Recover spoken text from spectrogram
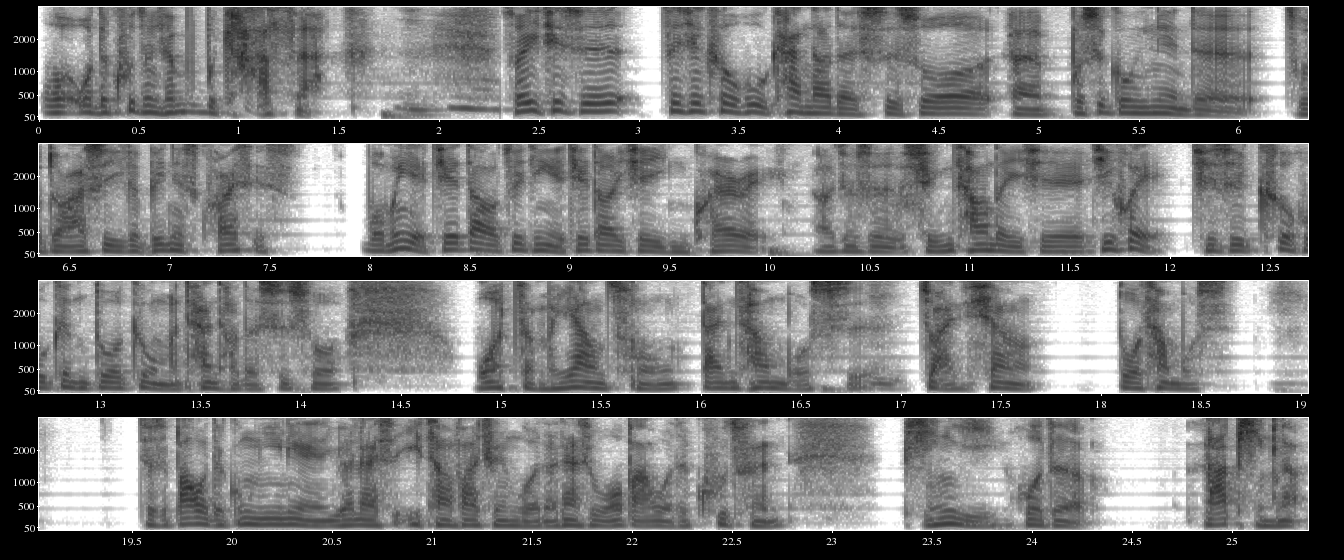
我我的库存全部被卡死啊！嗯，所以其实这些客户看到的是说，呃，不是供应链的阻断，而是一个 business crisis。我们也接到最近也接到一些 inquiry 啊，就是寻仓的一些机会。其实客户更多跟我们探讨的是说，我怎么样从单仓模式转向多仓模式，就是把我的供应链原来是一仓发全国的，但是我把我的库存。平移或者拉平了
